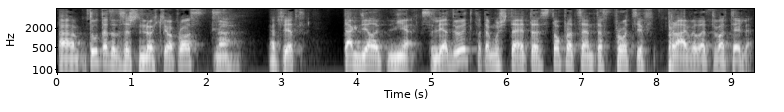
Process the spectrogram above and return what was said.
А, тут это достаточно легкий вопрос, да? Ответ. Так делать не следует, потому что это сто процентов против правил этого отеля.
